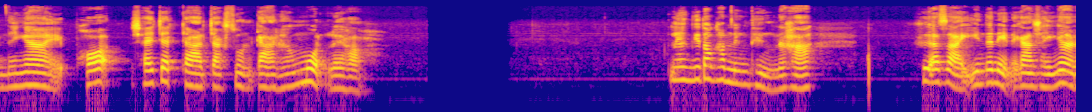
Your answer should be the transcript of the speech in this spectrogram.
มได้ง่าย เพราะใช้จัดการจากส่วนกลางทั้งหมดเลยค่ะ เรื่องที่ต้องคำนึงถึงนะคะ คืออาศัยอินเทอร์เน็ตในการใช้งาน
